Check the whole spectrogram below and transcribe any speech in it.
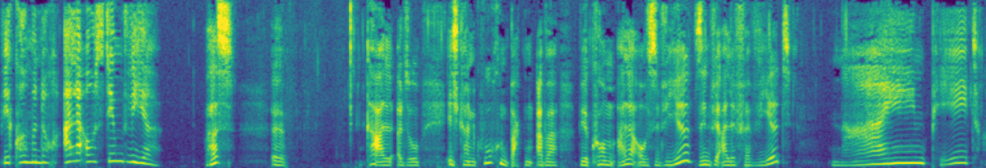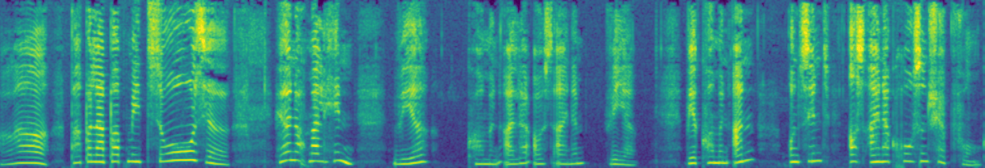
wir kommen doch alle aus dem Wir. Was? Äh, Karl, also ich kann Kuchen backen, aber wir kommen alle aus Wir? Sind wir alle verwirrt? Nein, Petra, Papalapap mit Soße. Hör noch mal hin. Wir kommen alle aus einem Wir. Wir kommen an und sind aus einer großen Schöpfung.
